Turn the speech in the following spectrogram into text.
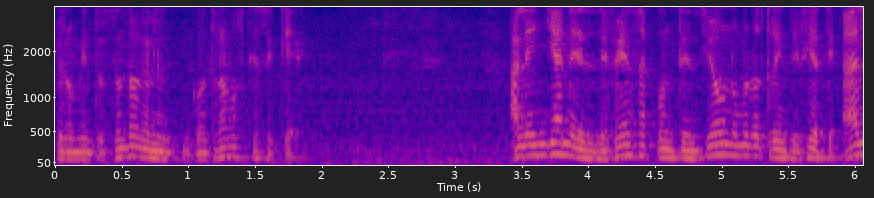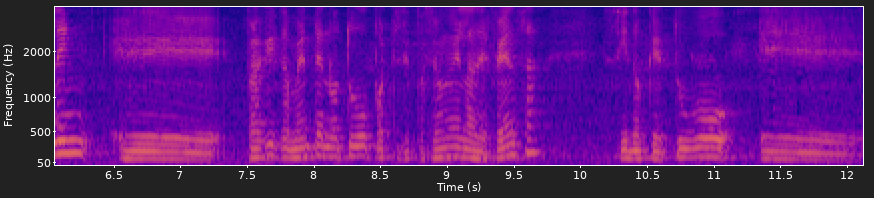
pero mientras tanto que lo encontramos que se quede. Allen Yanes, defensa contención número 37. Allen eh, prácticamente no tuvo participación en la defensa, sino que tuvo eh,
